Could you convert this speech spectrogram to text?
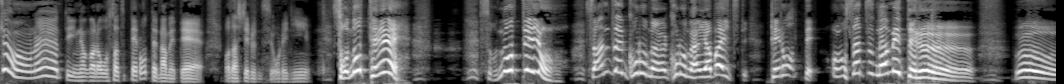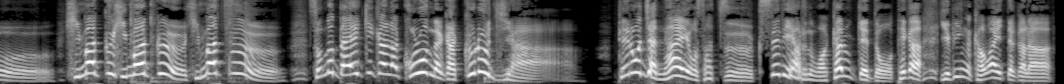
ちゃうよねって言いながらお札ペロって舐めて渡してるんですよ、俺に。その手その手よ散々コロナ、コロナやばいっつって、ペロって、お札舐めてるうん。飛膜、飛膜、飛沫。その唾液からコロナが来るじゃ。ペロじゃないお札。癖でやるのわかるけど、手が、指が乾いたから、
